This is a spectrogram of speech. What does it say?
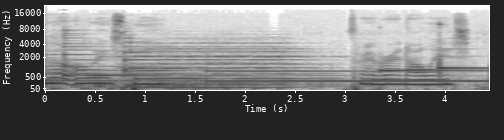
who will always be, forever and always.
